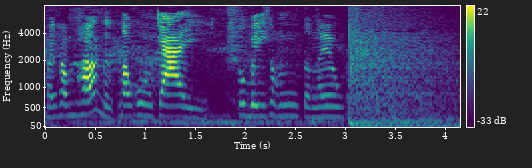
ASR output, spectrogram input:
Mày không hớt được đâu con trai Tôi bi không tình yêu.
